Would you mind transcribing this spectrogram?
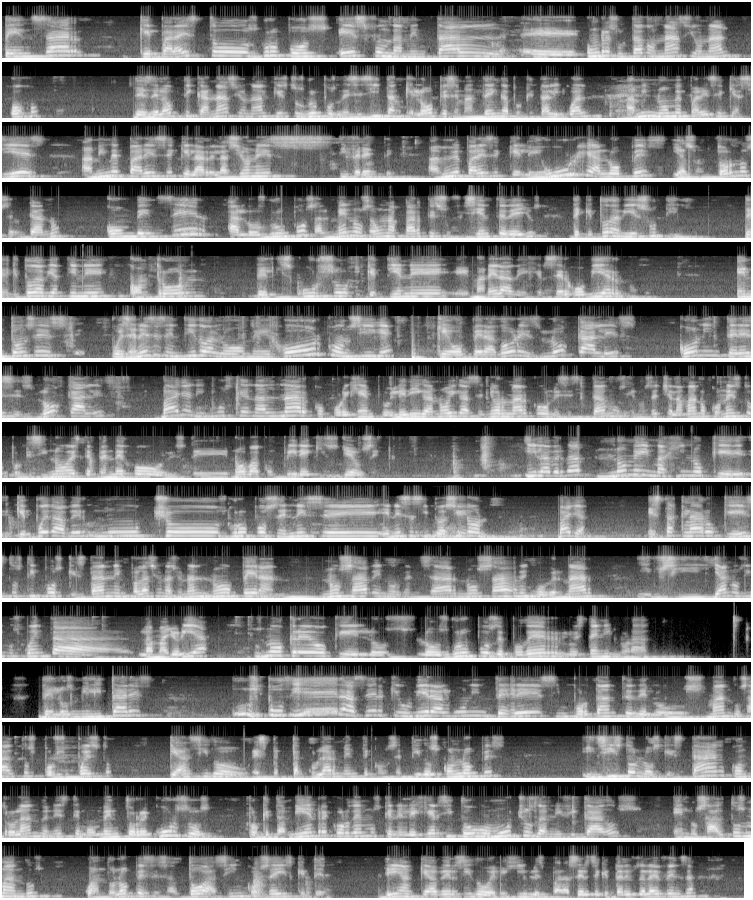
pensar que para estos grupos es fundamental eh, un resultado nacional, ojo, desde la óptica nacional, que estos grupos necesitan que López se mantenga porque tal y cual, a mí no me parece que así es. A mí me parece que la relación es diferente. A mí me parece que le urge a López y a su entorno cercano convencer a los grupos, al menos a una parte suficiente de ellos, de que todavía es útil, de que todavía tiene control del discurso y que tiene eh, manera de ejercer gobierno. Entonces, pues en ese sentido a lo mejor consigue que operadores locales con intereses locales vayan y busquen al narco, por ejemplo, y le digan, oiga, señor narco, necesitamos que nos eche la mano con esto, porque si no, este pendejo este, no va a cumplir X, Y o Z. Y la verdad, no me imagino que, que, pueda haber muchos grupos en, ese, en esa situación. Vaya, está claro que estos tipos que están en Palacio Nacional no operan, no saben organizar, no saben gobernar, y si ya nos dimos cuenta la mayoría, pues no creo que los, los grupos de poder lo estén ignorando. De los militares, pues pudiera ser que hubiera algún interés importante de los mandos altos, por supuesto, que han sido espectacularmente consentidos con López. Insisto, los que están controlando en este momento recursos, porque también recordemos que en el ejército hubo muchos damnificados en los altos mandos, cuando López se saltó a cinco o seis que tendrían que haber sido elegibles para ser secretarios de la defensa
